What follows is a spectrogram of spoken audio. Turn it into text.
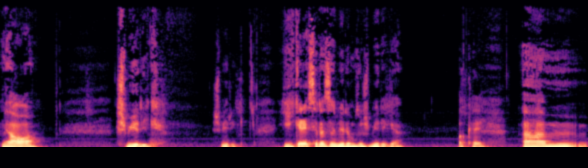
ja, schwierig. Schwierig. Je größer das er wird, umso schwieriger. Okay. Ähm,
